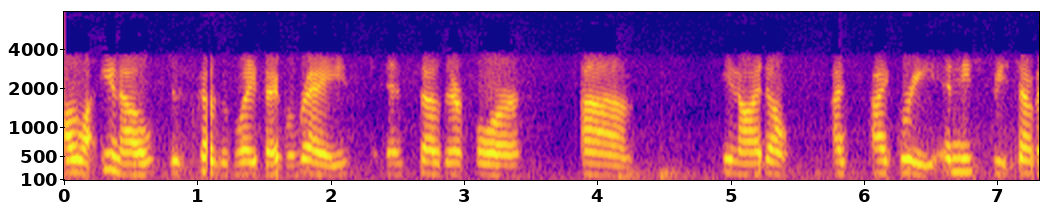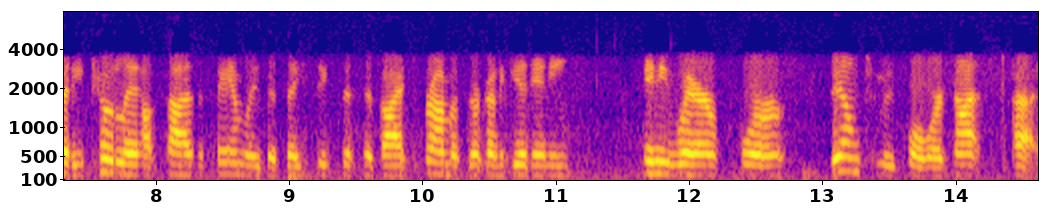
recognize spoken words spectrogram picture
A lot, you know, just because of the way they were raised, and so therefore, um, you know, I don't. I, I agree. It needs to be somebody totally outside of the family that they seek this advice from if they're going to get any anywhere for them to move forward, not us.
